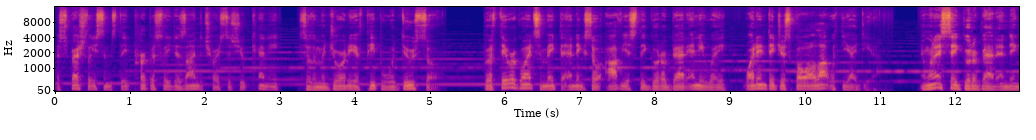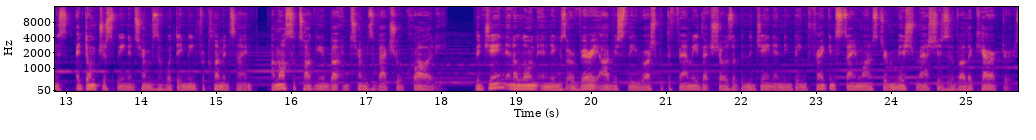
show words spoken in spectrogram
especially since they purposely designed the choice to shoot Kenny so the majority of people would do so. But if they were going to make the ending so obviously good or bad anyway, why didn't they just go all out with the idea? And when I say good or bad endings, I don't just mean in terms of what they mean for Clementine, I'm also talking about in terms of actual quality. The Jane and Alone endings are very obviously rushed with the family that shows up in the Jane ending being Frankenstein monster mishmashes of other characters.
